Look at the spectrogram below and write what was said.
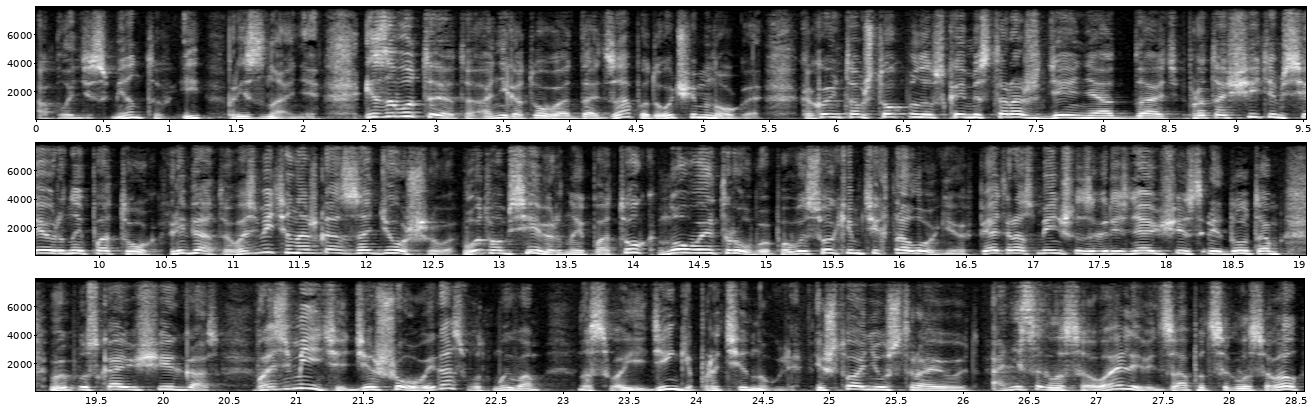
аплодисментов и признания. И за вот это они готовы отдать Западу очень многое. Какое-нибудь там штокмановское месторождение отдать, протащить им Северный поток. Ребята, возьмите наш газ задешево. Вот вам Северный поток, новые трубы по высоким технологиям, в пять раз меньше загрязняющие среду, там, выпускающие газ. Возьмите дешевый газ, вот мы вам на свои деньги протянули. И что они устраивают? Они согласовали, ведь Запад согласовал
